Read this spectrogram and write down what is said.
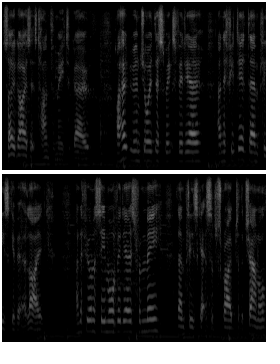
so guys, it's time for me to go. I hope you enjoyed this week's video, and if you did, then please give it a like. And if you want to see more videos from me, then please get subscribed to the channel.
